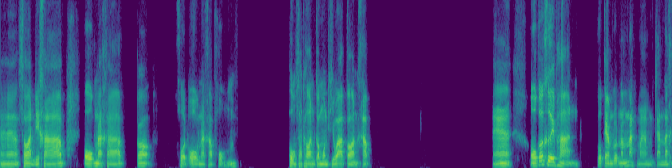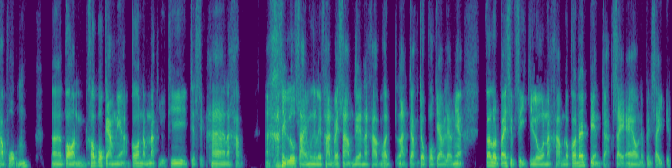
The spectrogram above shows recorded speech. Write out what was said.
อ่าสวัสดีครับ โอ๊กนะครับ ก็โค้ดโอ๊กนะครับผมพงศธรกมลทิวากรครับอ่าโอ๊กก็เคยผ่านโปรแกรมลดน้ำหนักมาเหมือนกันนะครับ ผมอ่าก่อนเข้าโปรแกรมเนี่ย ก็น้ำหนักอยู่ที่เจ็ดสิบห้านะครับอ่าเป็นรูปสายมือเลยผ่านไปสามเดือนนะครับพอหลังจากจบโปรแกรมแล้วเนี่ย ก็ลดไปสิบสี่กิโลนะครับ แล้วก็ได้เปลี่ยนจากไซส์ L เนี่ยเป็นไซส์ S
